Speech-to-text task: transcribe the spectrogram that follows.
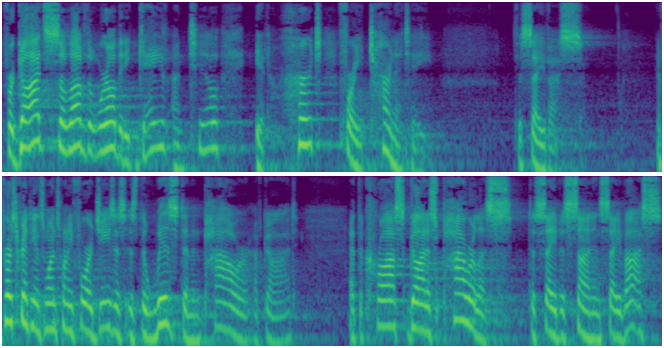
For God so loved the world that he gave until it hurt for eternity to save us. In 1 Corinthians 1:24, Jesus is the wisdom and power of God. At the cross, God is powerless to save his son and save us.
